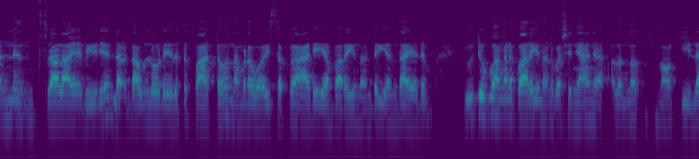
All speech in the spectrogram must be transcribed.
അൺഇൻസ്റ്റാൾ ആയ വീഡിയോ ഡൗൺലോഡ് ചെയ്തിട്ട് പാട്ടോ നമ്മുടെ വോയിസൊക്കെ ആഡ് ചെയ്യാൻ പറയുന്നുണ്ട്. എന്തായാലും യൂട്യൂബ് അങ്ങനെ പറയുന്നുണ്ട് പക്ഷെ ഞാൻ അതൊന്നും നോക്കിയില്ല.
